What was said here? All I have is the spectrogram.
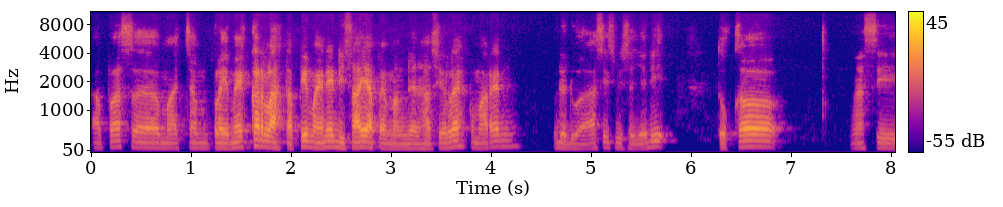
apa semacam playmaker lah tapi mainnya di sayap emang. Dan hasilnya kemarin udah dua assist bisa jadi Tuchel ngasih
